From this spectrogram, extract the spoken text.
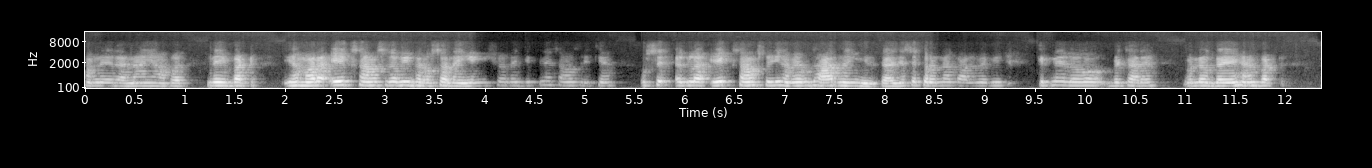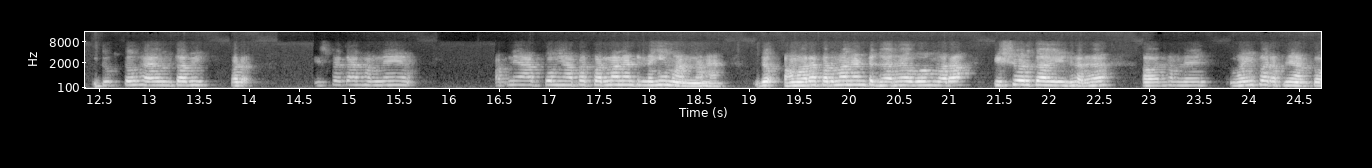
हमने रहना है यहाँ पर। नहीं बट हमारा एक सांस का भी भरोसा नहीं है। ईश्वर ने जितने सांस लिखे हैं, उससे अगला एक सांस भी हमें उधार नहीं मिलता है। जैसे कोरोना काल में भी कितने लोग बेचारे मतलब गए हैं बट दुख तो है उनका भी, पर इस प्रकार हमने अपने आप को यहाँ पर परमानेंट नहीं मानना है। जो हमारा परमानेंट घर है, वो हमारा ईश्वर का ही घर है, और हमने वहीं पर अपने आप को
